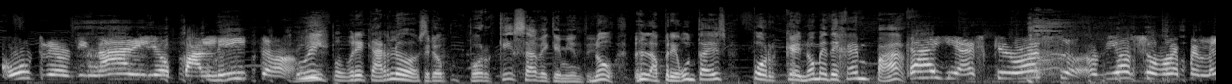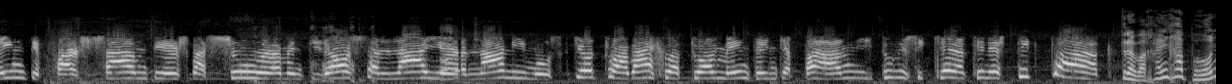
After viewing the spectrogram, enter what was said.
cutre, ordinario, palito. Uy, pobre Carlos. Pero, ¿por qué sabe que miente? No, la pregunta es ¿por qué no me deja en paz? Calla, asqueroso, odioso, repelente, farsante, es basura, mentirosa, liar, anonymous. Yo trabajo actualmente en Japón y tú ni siquiera tienes TikTok. ¿Trabaja en Japón?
